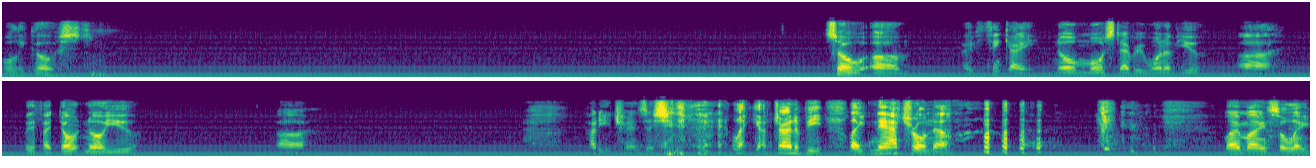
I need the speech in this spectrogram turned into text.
Holy Ghost. So, um, I think I know most every one of you, uh, but if I don't know you, uh, how do you transition? like I'm trying to be like natural now. my mind's so like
